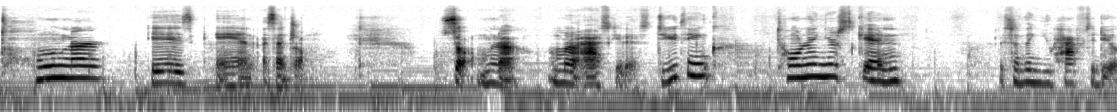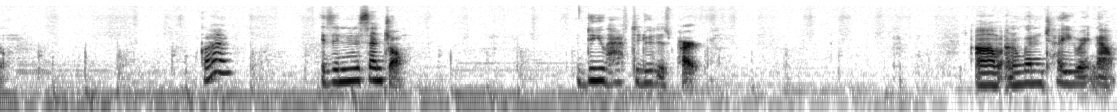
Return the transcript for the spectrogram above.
toner is an essential. So I'm gonna I'm gonna ask you this. Do you think toning your skin is something you have to do? Go ahead. Is it an essential? Do you have to do this part? Um, and I'm to tell you right now,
